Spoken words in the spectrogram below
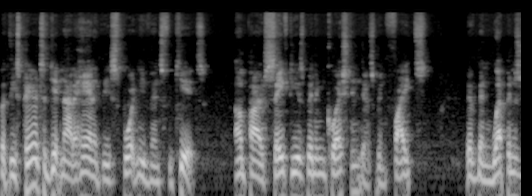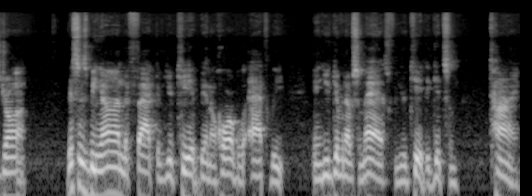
But these parents are getting out of hand at these sporting events for kids. Umpire safety has been in question. There's been fights. There have been weapons drawn. This is beyond the fact of your kid being a horrible athlete and you're giving up some ass for your kid to get some time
